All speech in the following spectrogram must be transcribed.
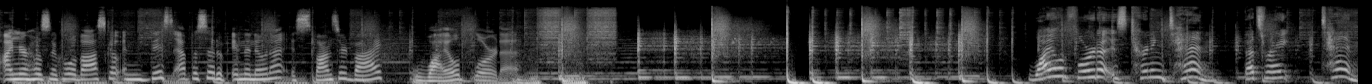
I'm your host, Nicole Labosco, and this episode of In the Nona is sponsored by Wild Florida. Wild Florida is turning 10. That's right, 10.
